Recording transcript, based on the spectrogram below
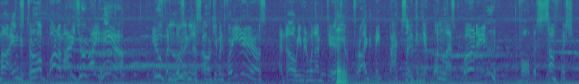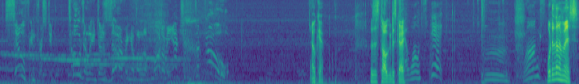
mind to lobotomize you right here! You've been losing this argument for years, and now even when I'm dead, Damn. you drag me back so you can get one last word in? Of all the selfish, self-interested, totally deserving of a lobotomy action to do! Okay. Let's just talk to this guy. That won't stick. Hmm, wrong What did I miss?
